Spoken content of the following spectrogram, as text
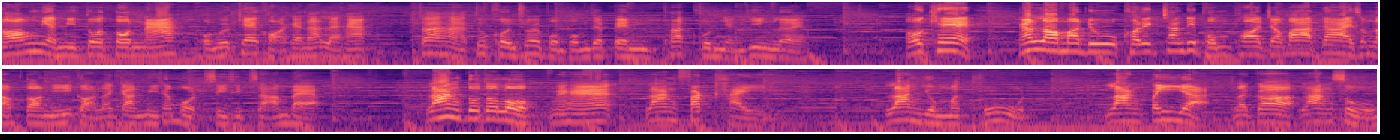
น้องเนี่ยมีตัวตนนะ ผมก็แค่ขอแค่นั้นแหละฮะ ถ้าหากทุกคนช่วยผมผมจะเป็นพระคุณอย่างยิ่งเลย โอเค งั้นเรามาดูคอลเลกชันที่ผมพอจะวาดได้สำหรับตอนนี้ก่อนละกันมีทั้งหมด 43 แบบ ร่างตัวตลกนะฮะร่างฟักไข่ร่างยมมาทูตร่างเตี้ยแล้วก็ร่างสูง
